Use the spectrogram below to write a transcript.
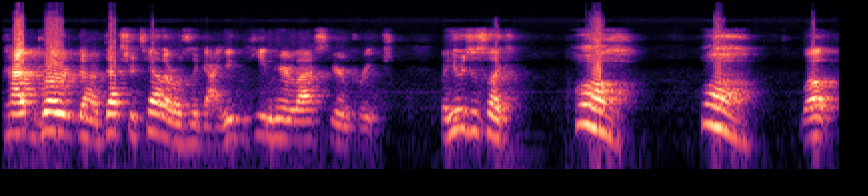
Pat, brother uh, Dexter Taylor was the guy. He came here last year and preached. But he was just like, Oh, oh. Well,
